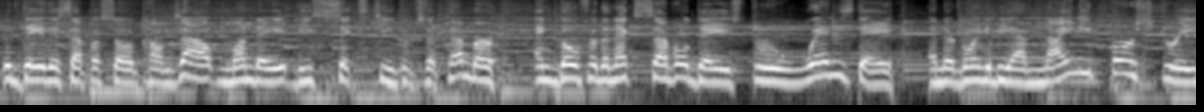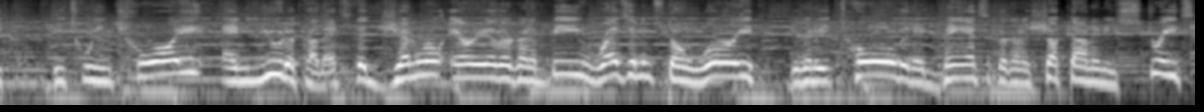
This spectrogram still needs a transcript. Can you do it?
the day this episode comes out, Monday, the 16th of September, and go for the next several days through Wednesday. And they're going to be on 91st Street between Troy and Utica. That's the general area they're going to be. Residents, don't worry. You're going to be told in advance if they're going to shut down any streets.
